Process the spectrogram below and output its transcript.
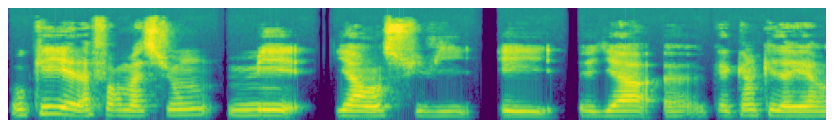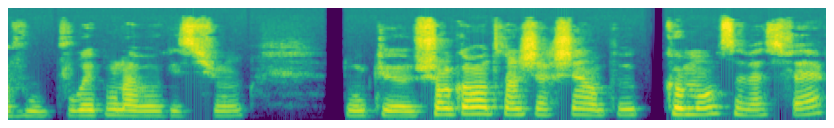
Ok, il y a la formation, mais il y a un suivi et il y a euh, quelqu'un qui est derrière vous pour répondre à vos questions. Donc je suis encore en train de chercher un peu comment ça va se faire,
